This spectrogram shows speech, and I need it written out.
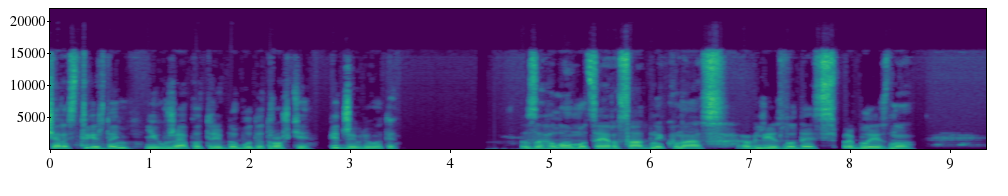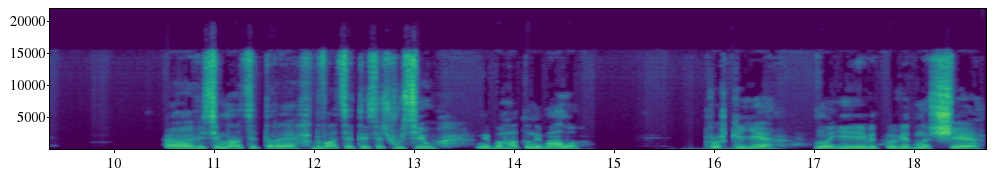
через тиждень їх вже потрібно буде трошки підживлювати. Загалом оцей розсадник у нас влізло десь приблизно е, 18-20 тисяч вусів. Не багато, не мало. Трошки є. Ну і відповідно ще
